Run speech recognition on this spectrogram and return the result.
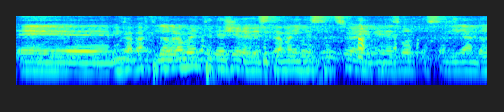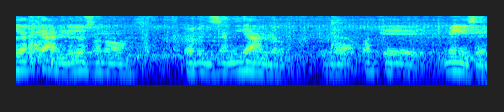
Eh, mi fa particolarmente piacere questa manifestazione che viene svolta a San Nicandro Carcani, io sono proprio di San Nicandro da qualche mese,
